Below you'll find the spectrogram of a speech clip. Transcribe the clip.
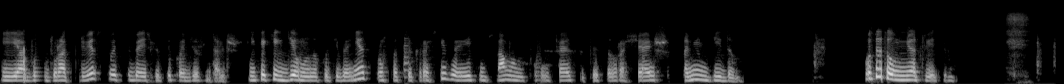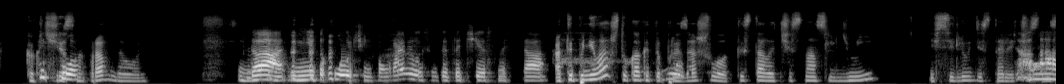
и я буду рад приветствовать тебя, если ты пойдешь дальше. Никаких демонов у тебя нет, просто ты красивая, и этим самым, получается, ты совращаешь самим видом. Вот это он мне ответил. Как и честно, все. правда, Оль? Да, и мне это очень понравилось, вот эта честность. Да. А ты поняла, что как это произошло? Ты стала честна с людьми, и все люди стали честны да. с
